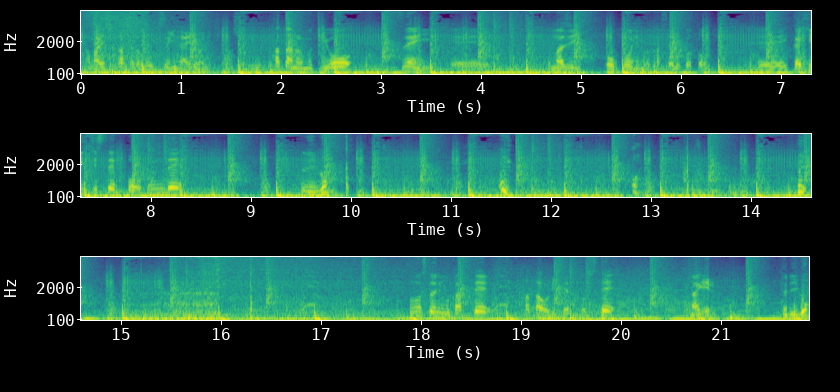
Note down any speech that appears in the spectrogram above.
あまり下手が動きすぎないようにいきましょう肩の向きを常に、えー、同じ方向に向かせること、えー、一回ヒッチステップを踏んでゴッの人に向かって肩をリセットして投げる。ゴ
